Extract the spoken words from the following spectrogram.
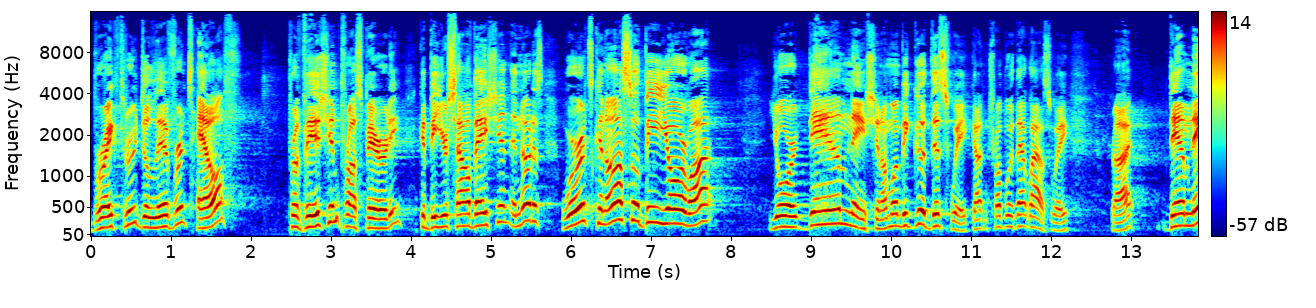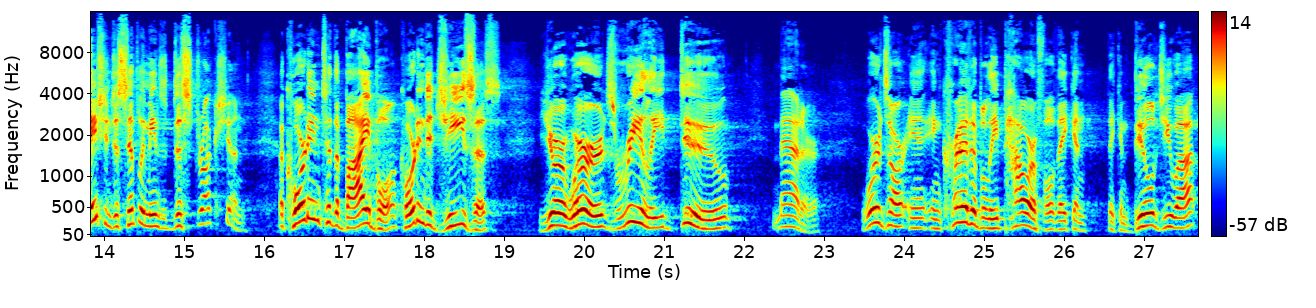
breakthrough, deliverance, health, provision, prosperity. Could be your salvation. And notice, words can also be your what? Your damnation. I'm going to be good this week. Got in trouble with that last week, right? Damnation just simply means destruction. According to the Bible, according to Jesus, your words really do matter. Words are incredibly powerful. They can, they can build you up,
